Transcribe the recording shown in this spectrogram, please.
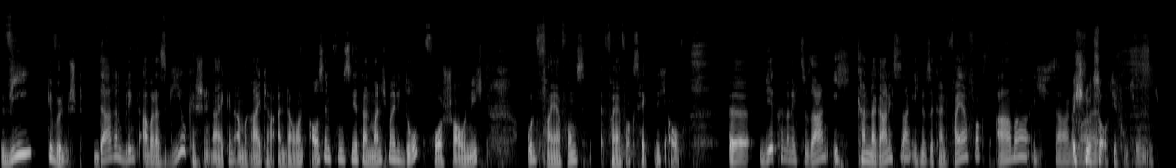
Wie gewünscht. Darin blinkt aber das Geocaching-Icon am Reiter andauernd. Außerdem funktioniert dann manchmal die Druckvorschau nicht und Firefox, Firefox hackt sich auf. Äh, wir können da nichts zu sagen. Ich kann da gar nichts zu sagen. Ich nutze kein Firefox, aber ich sage Ich mal, nutze auch die Funktion nicht.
